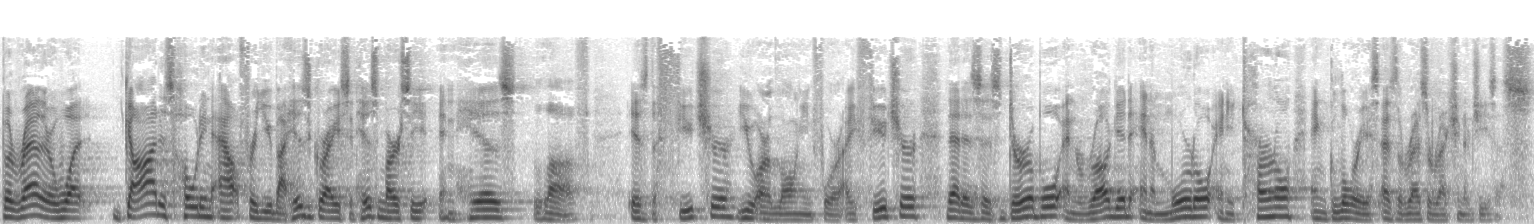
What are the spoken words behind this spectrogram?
But rather, what God is holding out for you by His grace and His mercy and His love is the future you are longing for. A future that is as durable and rugged and immortal and eternal and glorious as the resurrection of Jesus.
